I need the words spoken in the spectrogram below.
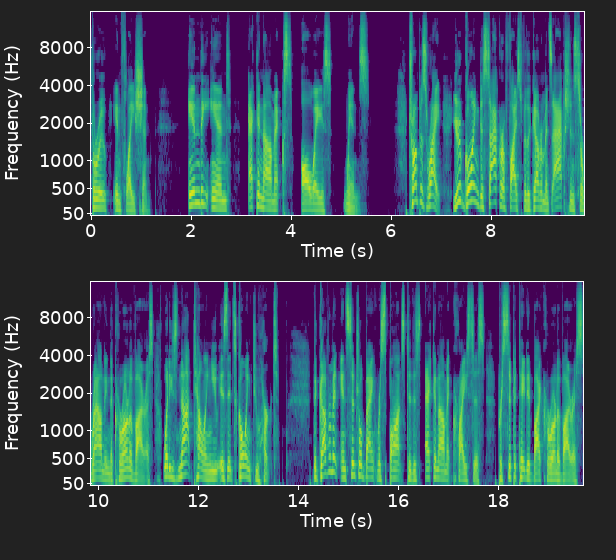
through inflation. In the end, economics always wins. Trump is right. You're going to sacrifice for the government's actions surrounding the coronavirus. What he's not telling you is it's going to hurt. The government and central bank response to this economic crisis precipitated by coronavirus,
